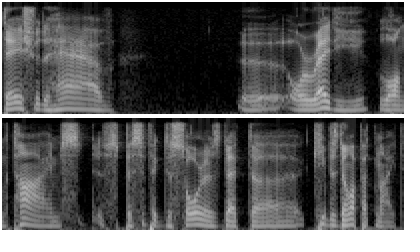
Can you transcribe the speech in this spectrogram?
they should have uh, already long times specific disorders that uh, keeps them up at night.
